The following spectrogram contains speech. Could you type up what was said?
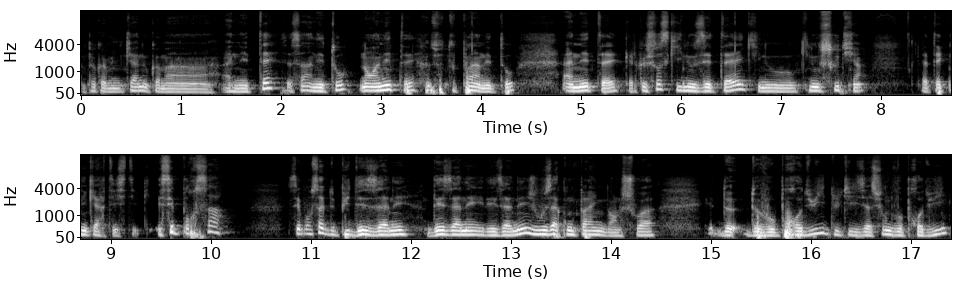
un peu comme une canne ou comme un, un étai, c'est ça, un étau? Non, un étai, surtout pas un étau, un étai, quelque chose qui nous étaye, qui nous, qui nous soutient, la technique artistique. Et c'est pour ça, c'est pour ça que depuis des années, des années et des années, je vous accompagne dans le choix de, de vos produits, de l'utilisation de vos produits,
